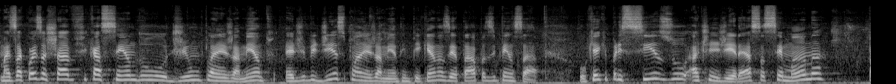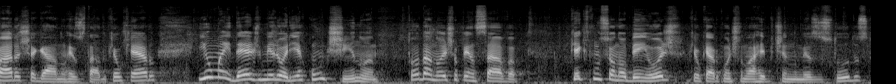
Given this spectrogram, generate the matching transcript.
mas a coisa chave fica sendo de um planejamento é dividir esse planejamento em pequenas etapas e pensar o que é que preciso atingir essa semana para chegar no resultado que eu quero e uma ideia de melhoria contínua. Toda noite eu pensava o que, que funcionou bem hoje, que eu quero continuar repetindo nos meus estudos?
